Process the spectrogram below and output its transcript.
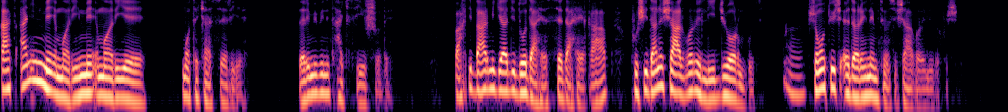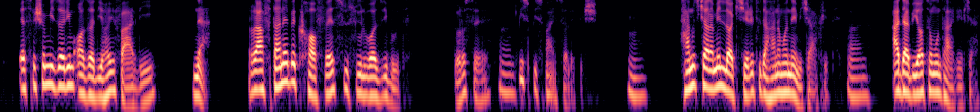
قطعا این معماری معماری متکثریه. داری می‌بینی تکثیر شده. وقتی برمیگردی دو دهه سه دهه قبل پوشیدن شلوار لی جرم بود. آره. شما تو هیچ اداره نمی‌تونستی شلوار لی بپوشی. اسمشو می‌ذاریم آزادی های فردی؟ نه. رفتن به کافه سوسول بازی بود. درسته؟ بله. 20 25 سال پیش. مهم. هنوز کلمه لاکچری تو دهن ما نمیچرخید. بله. ادبیاتمون تغییر کرد.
